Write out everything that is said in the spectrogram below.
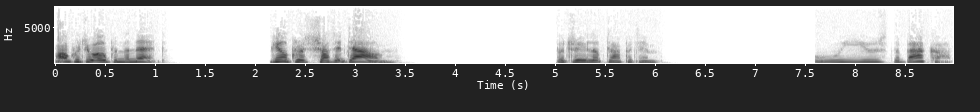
How could you open the net? Gilchrist shut it down. Badri looked up at him. We used the backup.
